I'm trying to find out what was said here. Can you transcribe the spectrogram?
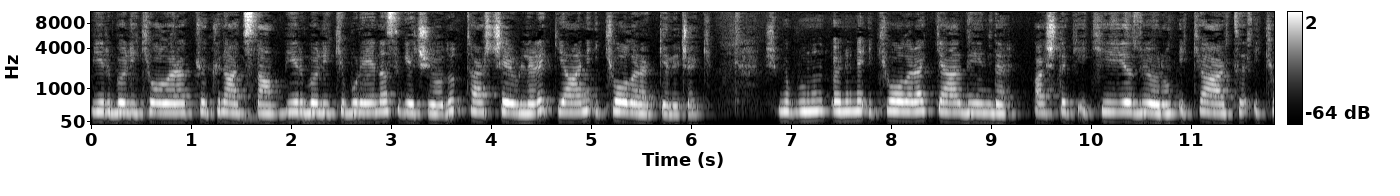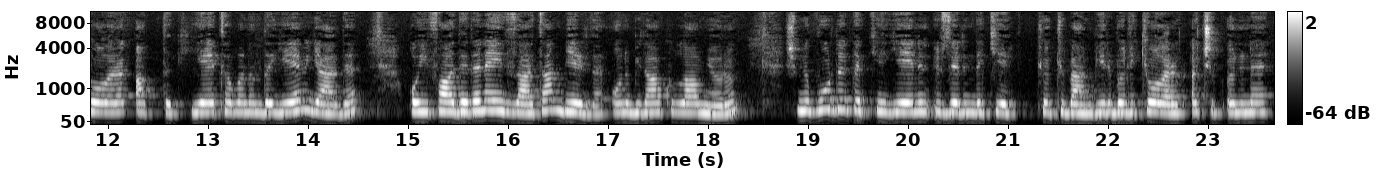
1 bölü 2 olarak kökünü açsam 1 bölü 2 buraya nasıl geçiyordu? Ters çevrilerek yani 2 olarak gelecek. Şimdi bunun önüne 2 olarak geldiğinde baştaki 2'yi yazıyorum. 2 artı 2 olarak attık. Y tabanında y mi geldi? O ifadede neydi zaten? 1'di. Onu bir daha kullanmıyorum. Şimdi buradaki y'nin üzerindeki kökü ben 1 bölü 2 olarak açıp önüne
